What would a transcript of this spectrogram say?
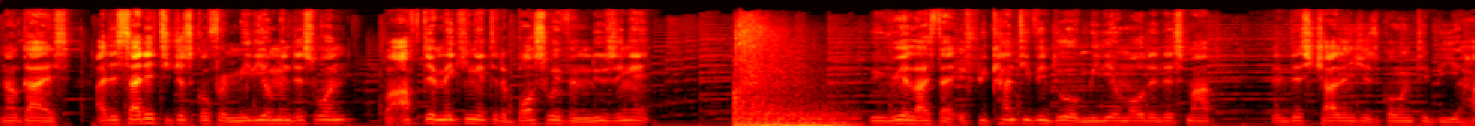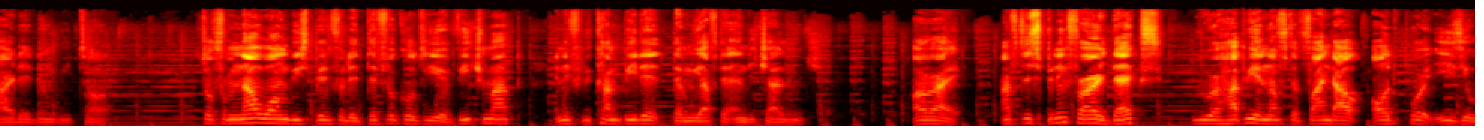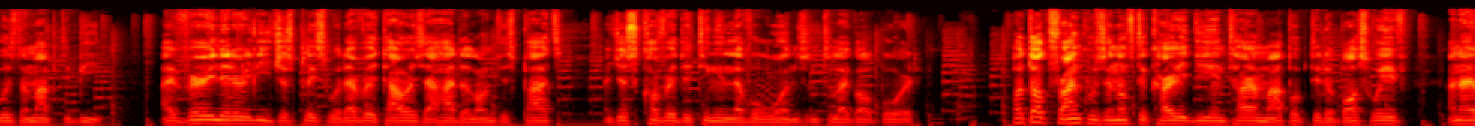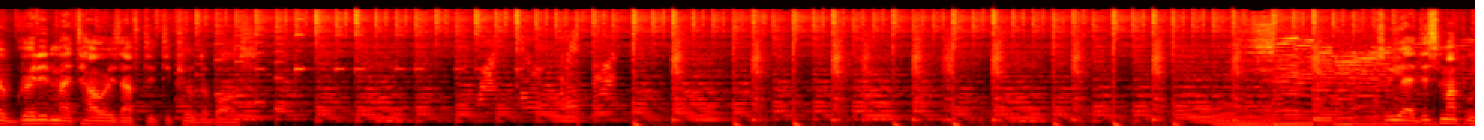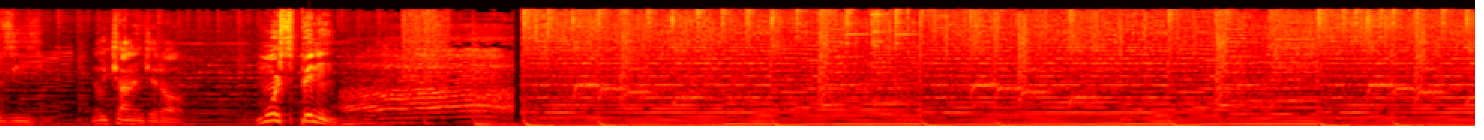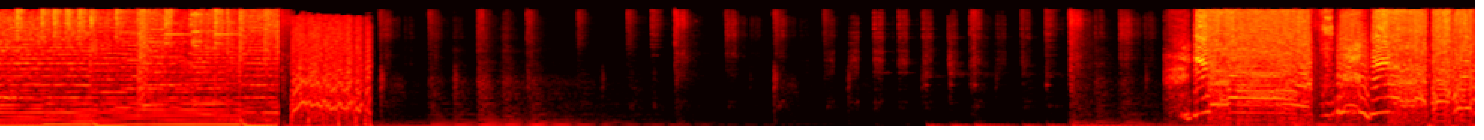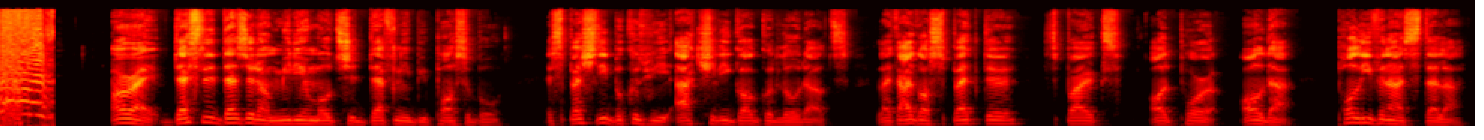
Now guys, I decided to just go for medium in this one, but after making it to the boss wave and losing it, we realized that if we can't even do a medium mode in this map, then this challenge is going to be harder than we thought. So from now on, we spin for the difficulty of each map, and if we can't beat it, then we have to end the challenge. Alright, after spinning for our decks, we were happy enough to find out Oddport Easy was the map to beat. I very literally just placed whatever towers I had along this path and just covered the thing in level 1s until I got bored. Hot Dog Frank was enough to carry the entire map up to the boss wave and I upgraded my towers after to kill the boss. So yeah, this map was easy, no challenge at all. More spinning. Alright, Desolate Desert on medium mode should definitely be possible, especially because we actually got good loadouts. Like I got Spectre, Sparks, Oddport, all that. Paul even has Stella.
